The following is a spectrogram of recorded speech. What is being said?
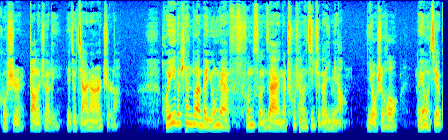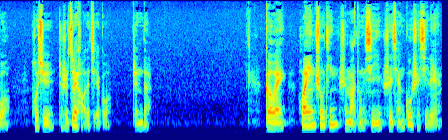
故事到了这里也就戛然而止了。回忆的片段被永远封存在那出场即止的一秒。有时候没有结果，或许就是最好的结果。真的。各位。欢迎收听神马东西睡前故事系列。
